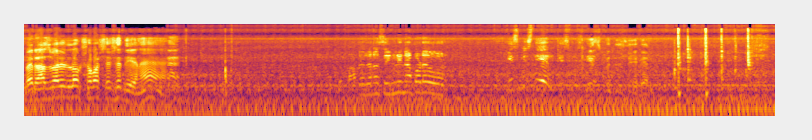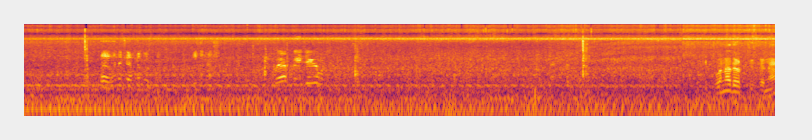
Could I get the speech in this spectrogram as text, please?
ভাই রাজবাড়ির লোক সবার শেষে দিয়ে হ্যাঁ। তাতে যেন চিংড়ি না পড়ে ওর। কিসমিস দিয়ে কিসমিস ভাই, ওখানে ক্যামেরা করতে এখানে। পোনা ধরতেছে না?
